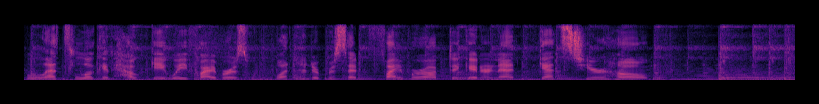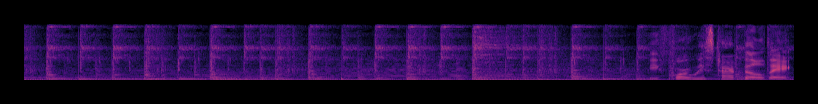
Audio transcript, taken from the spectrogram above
Let's look at how Gateway Fiber's 100% fiber optic internet gets to your home. Before we start building,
